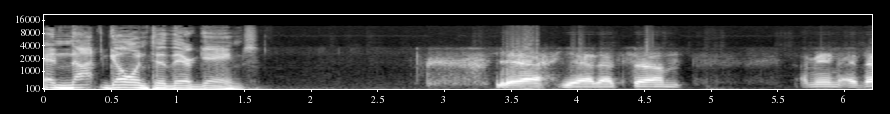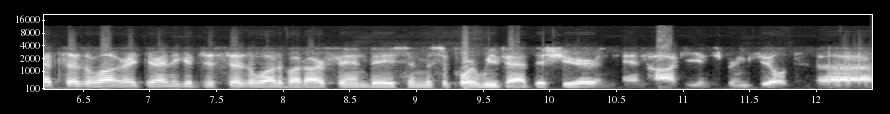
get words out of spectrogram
and not going to their games. Yeah, yeah, that's. um I mean, that says a lot right there. I think it just says a lot about our fan base and the support we've had this year and, and hockey in Springfield. Uh,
